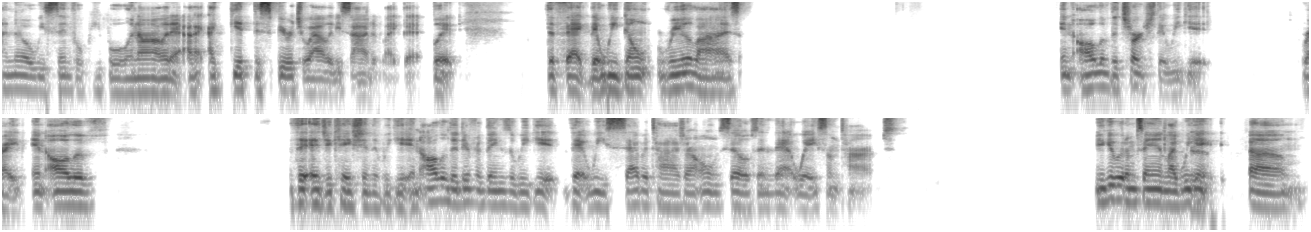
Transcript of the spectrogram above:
I know we sinful people and all of that. I, I get the spirituality side of like that, but the fact that we don't realize in all of the church that we get, right? In all of the education that we get and all of the different things that we get that we sabotage our own selves in that way sometimes. You get what I'm saying? Like we yeah. get um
